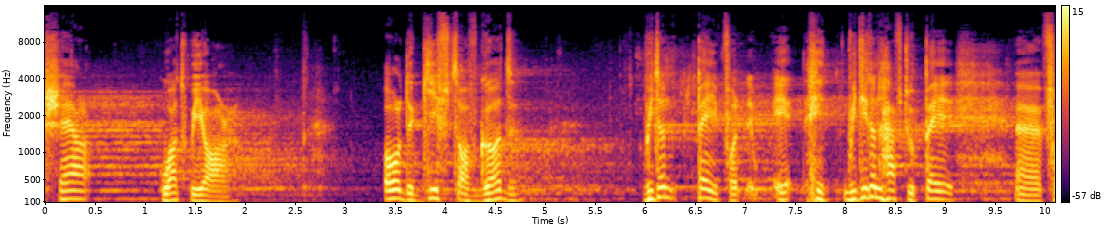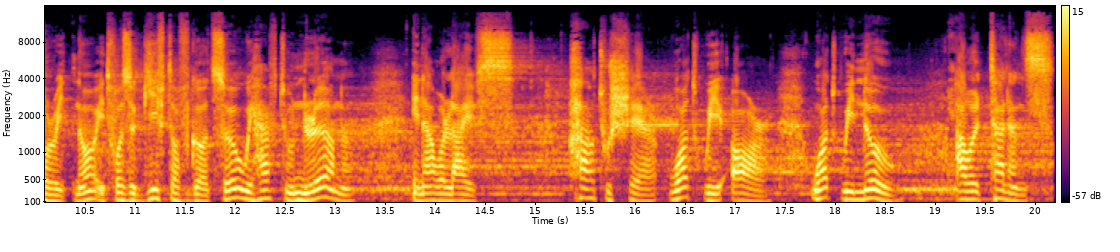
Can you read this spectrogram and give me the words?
share what we are. All the gifts of God, we don't pay for it, we didn't have to pay uh, for it. No, it was a gift of God. So we have to learn in our lives how to share what we are, what we know, our talents,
